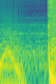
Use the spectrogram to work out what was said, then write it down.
Yeah.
